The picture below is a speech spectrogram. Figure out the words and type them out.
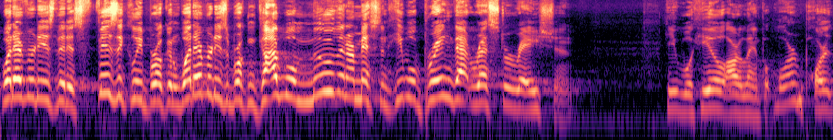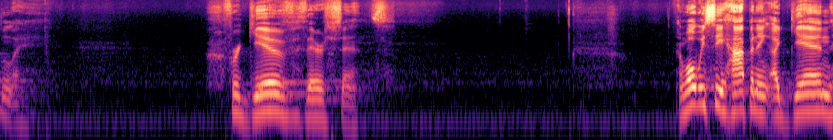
whatever it is that is physically broken, whatever it is broken, God will move in our midst and He will bring that restoration. He will heal our land. But more importantly, forgive their sins. And what we see happening again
